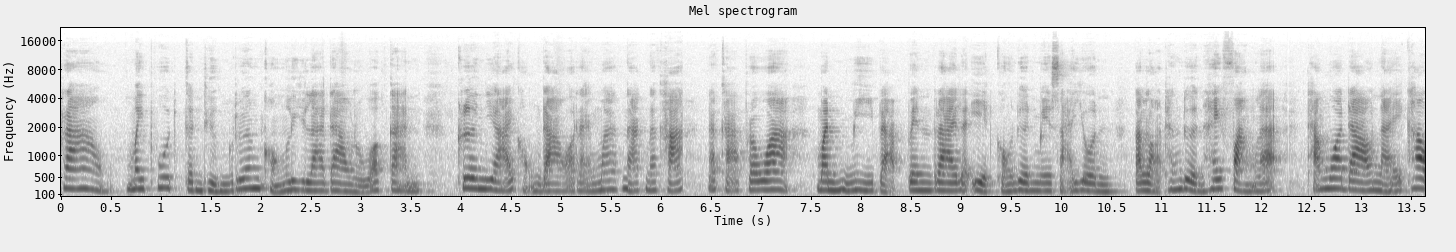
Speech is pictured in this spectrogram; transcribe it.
คร่าวๆไม่พูดกันถึงเรื่องของลีลาดาวหรือว่าการเคลื่อนย้ายของดาวอะไรมากนักนะคะนะคะ เพราะว่ามันมีแบบเป็นรายละเอียดของเดือนเมษายนตลอดทั้งเดือนให้ฟังและ ทั้งว่าดาวไหนเข้า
